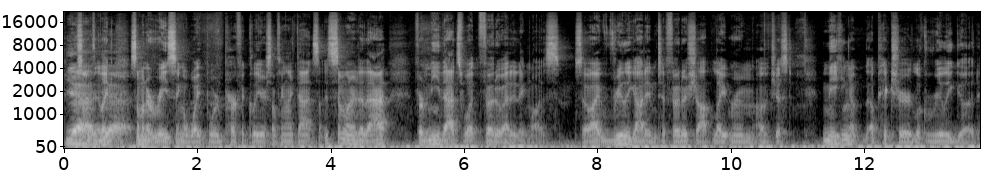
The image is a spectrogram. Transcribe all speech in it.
Yeah, something, like yeah. someone erasing a whiteboard perfectly or something like that. So It's similar to that. For me, that's what photo editing was. So I really got into Photoshop, Lightroom of just making a, a picture look really good.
